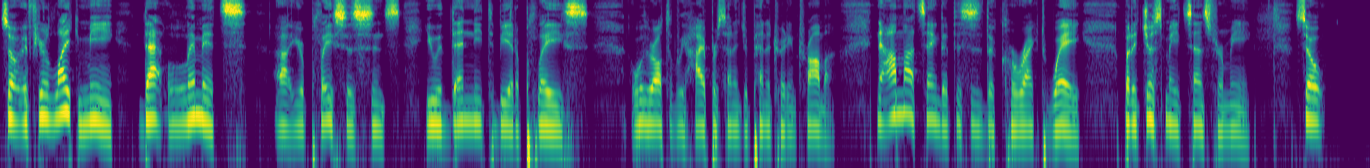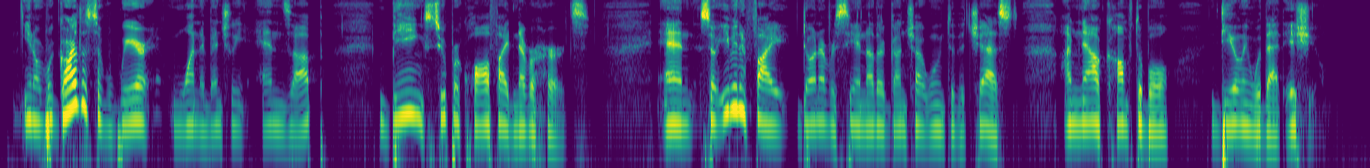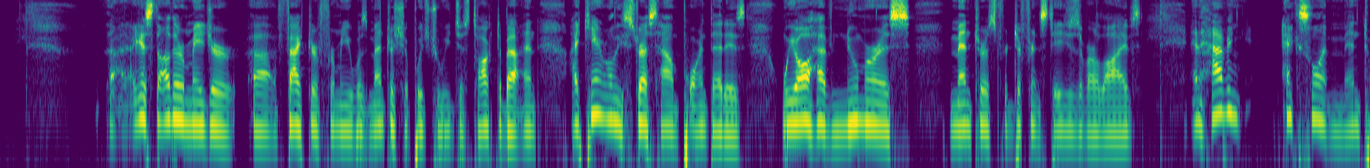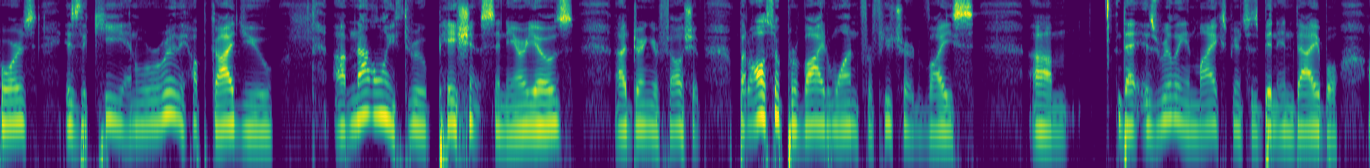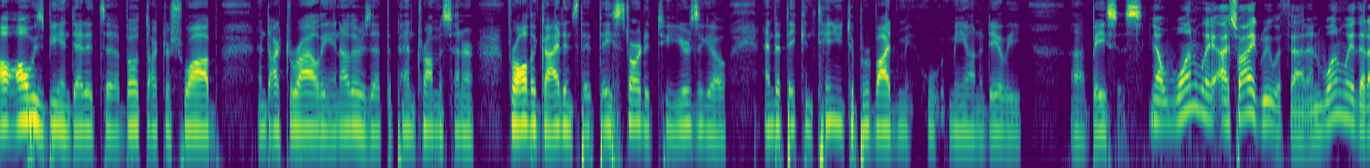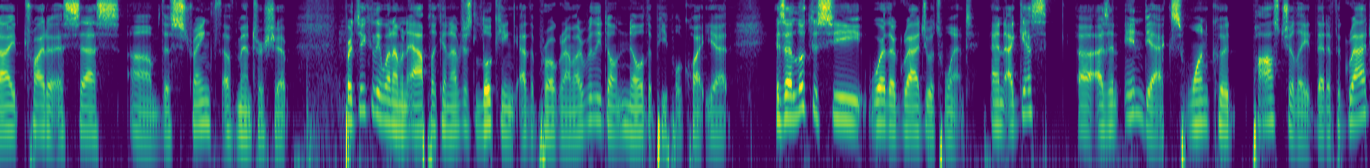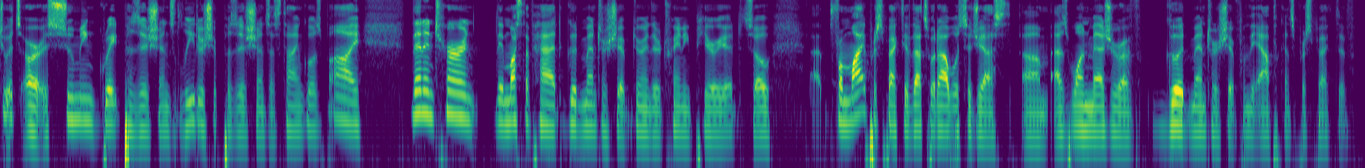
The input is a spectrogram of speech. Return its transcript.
So if you're like me, that limits uh, your places since you would then need to be at a place with a relatively high percentage of penetrating trauma. Now, I'm not saying that this is the correct way, but it just made sense for me. So, you know, regardless of where one eventually ends up, being super qualified never hurts. And so, even if I don't ever see another gunshot wound to the chest, I'm now comfortable dealing with that issue. I guess the other major uh, factor for me was mentorship, which we just talked about. And I can't really stress how important that is. We all have numerous mentors for different stages of our lives. And having excellent mentors is the key and will really help guide you um, not only through patient scenarios uh, during your fellowship, but also provide one for future advice um, that is really, in my experience, has been invaluable. I'll always be indebted to both Dr. Schwab and Dr. Reilly and others at the Penn Trauma Center for all the guidance that they started two years ago and that they continue to provide me, me on a daily uh, basis. Now, one way, I, so I agree with that, and one way that I try to assess um, the strength of mentorship, particularly when I'm an applicant, I'm just looking at the program. I really don't know the people quite yet. Is I look to see where their graduates went, and I guess uh, as an index, one could postulate that if the graduates are assuming great positions, leadership positions as time goes by, then in turn, they must have had good mentorship during their training period. So, uh, from my perspective, that's what I would suggest um, as one measure of good mentorship from the applicant's perspective.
